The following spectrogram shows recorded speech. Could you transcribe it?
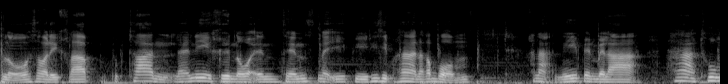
ฮัลโหล สวัสดีครับ ทุกท่าน และนี่คือ No e n s e n s e ใน EP ที่ 15 นะครับผม ขณะนี้เป็นเวลา 5 ทุ่ม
